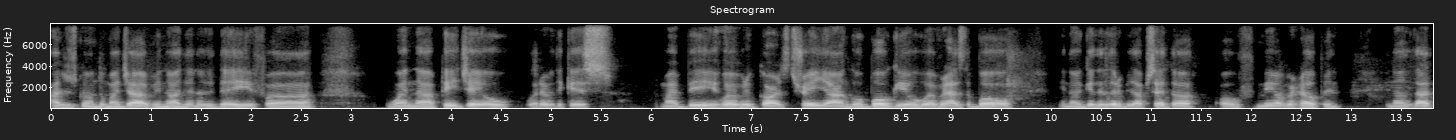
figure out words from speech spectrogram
I'm just gonna do my job. You know, at the end of the day, if uh, when uh, PJ whatever the case might be, whoever guards Trae Young or Bogi or whoever has the ball, you know, get a little bit upset or, of me over helping, you know that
